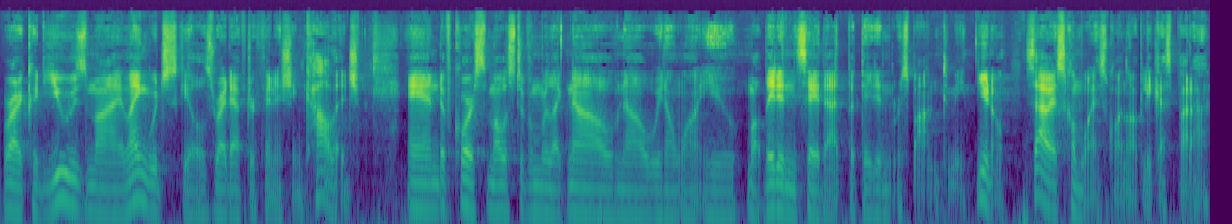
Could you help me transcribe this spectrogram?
where I could use my language skills right after finishing college. And of course, most of them were like, no, no, we don't want you. Well, they didn't say that, but they didn't respond to me. You know, sabes cómo es cuando aplicas para,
